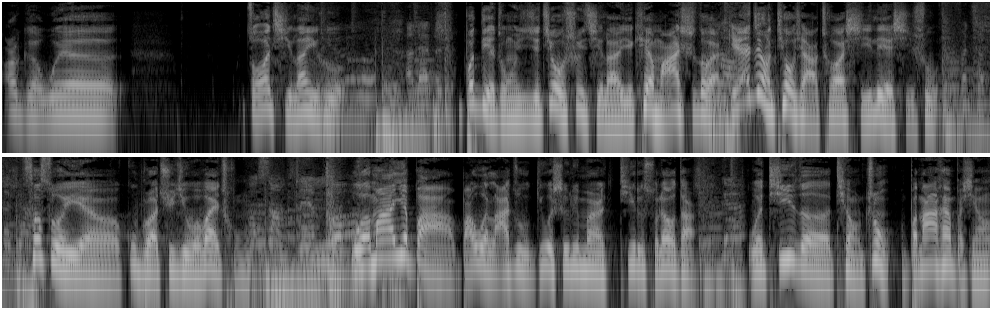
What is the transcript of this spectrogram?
二哥，我早上起来以后。八点钟一觉睡起来，一看马上十到了，赶紧跳下床洗脸洗漱，厕所也顾不上去就往外冲。我妈一把把我拉住，给我手里面提了个塑料袋，我提的挺重，不拿还不行。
